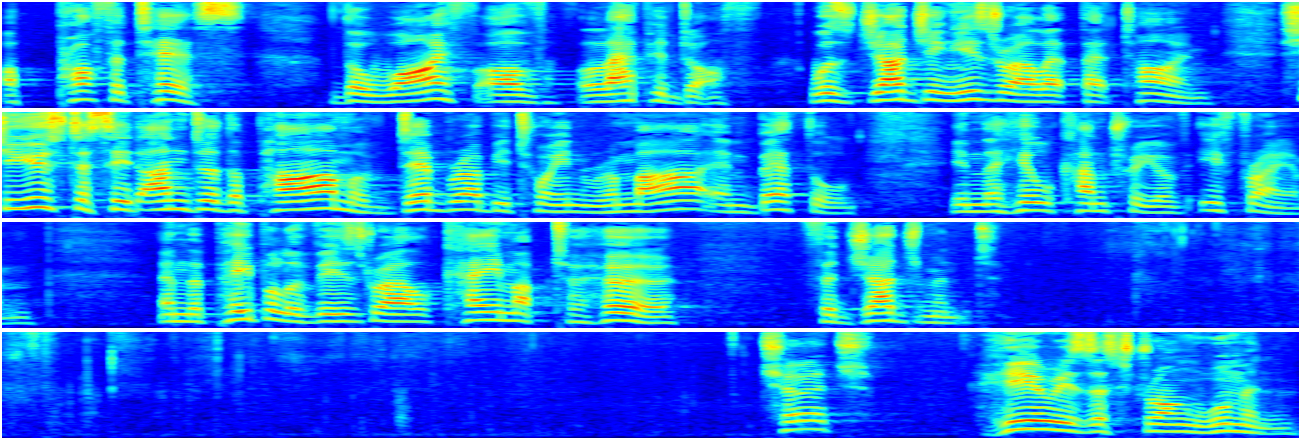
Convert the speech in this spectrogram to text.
a prophetess, the wife of Lapidoth, was judging Israel at that time. She used to sit under the palm of Deborah between Ramah and Bethel in the hill country of Ephraim, and the people of Israel came up to her for judgment. Church, here is a strong woman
